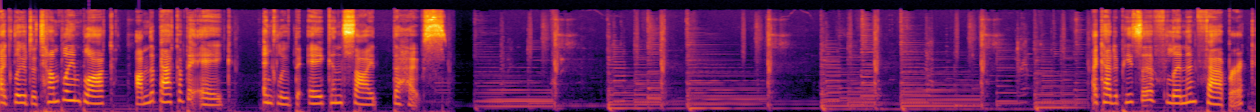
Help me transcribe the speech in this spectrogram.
I glued a tumbling block on the back of the egg and glued the egg inside the house. I cut a piece of linen fabric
